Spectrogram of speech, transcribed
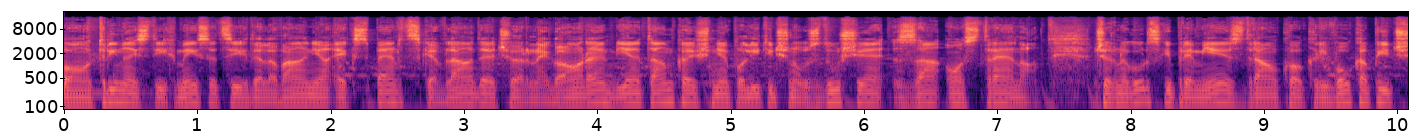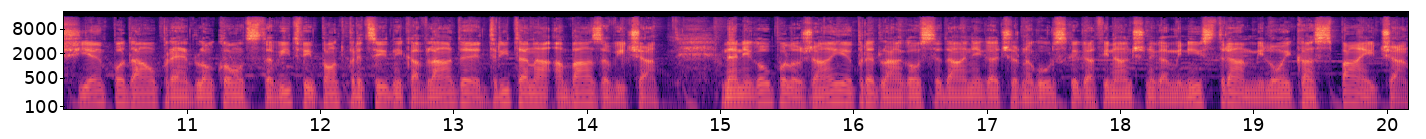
Po 13 mesecih delovanja ekspertske vlade Črne Gore je tamkajšnje politično vzdušje zaostreno. Črnogorski premijer Zdravko Krivokapič je podal predlog o odstavitvi podpredsednika vlade Dritana Abazoviča. Na njegov položaj je predlagal sedanjega črnogorskega finančnega ministra Milojka Spajiča.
